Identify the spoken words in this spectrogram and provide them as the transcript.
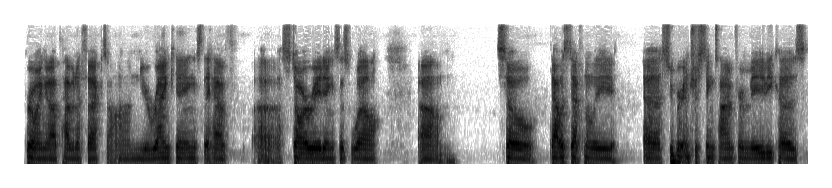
growing up have an effect on your rankings. They have uh, star ratings as well. Um, so that was definitely a super interesting time for me because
